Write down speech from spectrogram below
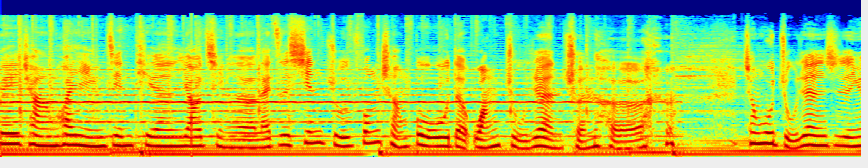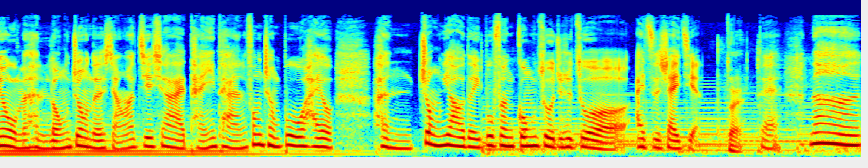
非常欢迎今天邀请了来自新竹丰城布屋的王主任纯和，称呼主任是因为我们很隆重的想要接下来谈一谈丰城布屋，还有很重要的一部分工作就是做艾滋筛检。对对，那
